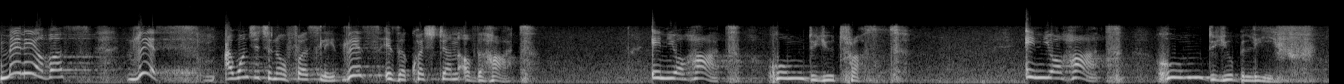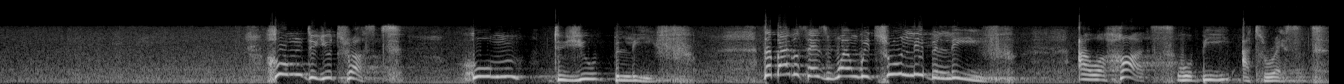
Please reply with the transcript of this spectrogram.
Many of us, this, I want you to know firstly, this is a question of the heart. In your heart, whom do you trust? In your heart, whom do you believe? Whom do you trust? Whom do you believe? The Bible says when we truly believe, our hearts will be at rest.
